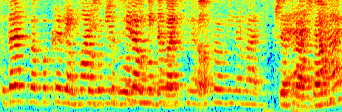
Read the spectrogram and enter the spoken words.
To teraz chyba pokrewieństwo, To bo właśnie przed chwilą powinowactwo. mówiliśmy o powinowactwie. Przepraszam. Tak?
